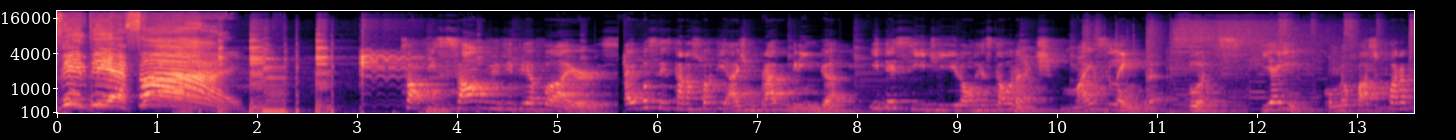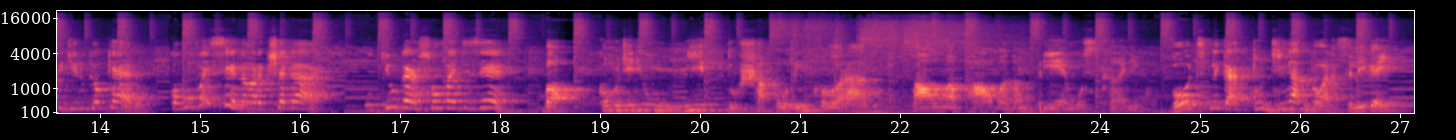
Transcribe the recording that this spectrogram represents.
VPFI! Salve, salve VPFlyers! Aí você está na sua viagem pra gringa e decide ir ao restaurante, mas lembra, putz, e aí, como eu faço para pedir o que eu quero? Como vai ser na hora que chegar? O que o garçom vai dizer? Bom, como diria o mito Chapolin Colorado, palma palma não priemos cânico. Vou te explicar tudinho agora, se liga aí.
